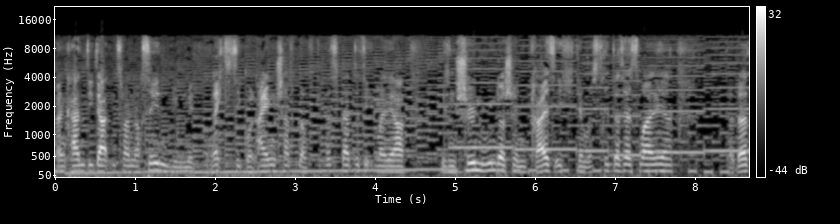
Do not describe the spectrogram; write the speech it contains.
Man kann die Daten zwar noch sehen, wie mit Rechtsklick und Eigenschaften auf der Festplatte sieht man ja diesen schönen, wunderschönen Kreis. Ich demonstriere das erstmal hier. Da, das.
